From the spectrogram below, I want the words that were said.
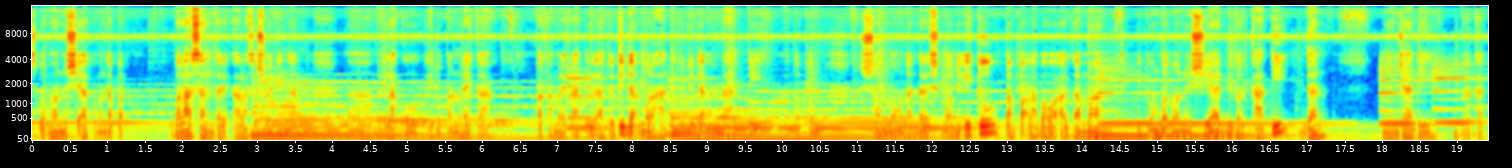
sebab manusia akan mendapat balasan dari Allah sesuai dengan uh, perilaku kehidupan mereka apakah mereka adil atau tidak murah hati atau tidak rendah hati ataupun sombong dan dari semuanya itu tampaklah bahwa agama itu membuat manusia diberkati dan menjadi berkat.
